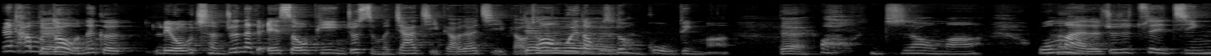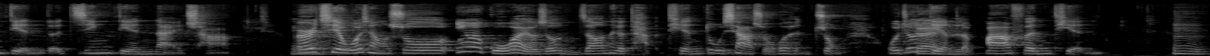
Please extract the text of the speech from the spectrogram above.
因为他们都有那个流程，就是那个 SOP，你就什么加几瓢加几瓢，通常味道不是都很固定吗？对。哦，你知道吗？我买的就是最经典的经典奶茶，嗯、而且我想说，因为国外有时候你知道那个糖甜度下手会很重，我就点了八分甜。嗯，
